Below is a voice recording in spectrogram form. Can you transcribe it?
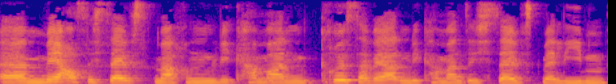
äh, mehr aus sich selbst machen? Wie kann man größer werden? Wie kann man sich selbst mehr lieben?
